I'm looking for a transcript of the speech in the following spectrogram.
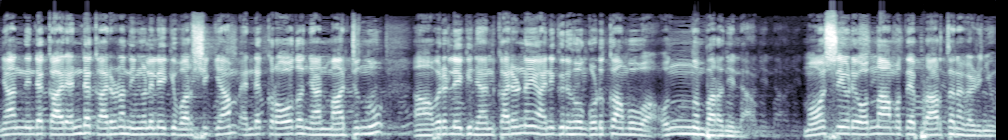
ഞാൻ നിന്റെ എന്റെ കരുണ നിങ്ങളിലേക്ക് വർഷിക്കാം. എന്റെ ക്രോധം ഞാൻ മാറ്റുന്നു. അവരിലേക്ക് ഞാൻ കരുണയും അനുഗ്രഹവും കൊടുക്കാൻ പോവാ. ഒന്നും പറഞ്ഞില്ല. മോശയുടെ ഒന്നാമത്തെ പ്രാർത്ഥന കഴിഞ്ഞു.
